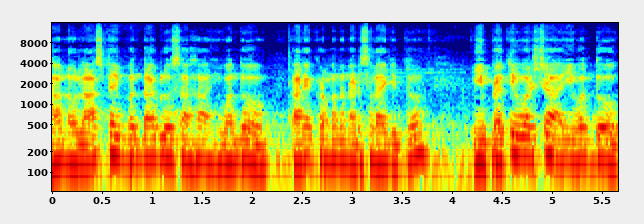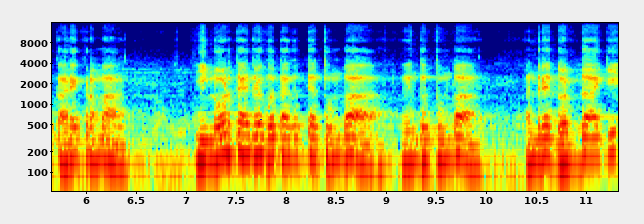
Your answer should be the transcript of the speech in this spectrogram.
ನಾನು ಲಾಸ್ಟ್ ಟೈಮ್ ಬಂದಾಗಲೂ ಸಹ ಈ ಒಂದು ಕಾರ್ಯಕ್ರಮನ ನಡೆಸಲಾಗಿತ್ತು. ಈ ಪ್ರತಿ ವರ್ಷ ಈ ಒಂದು ಕಾರ್ಯಕ್ರಮ ಈಗ ನೋಡ್ತಾ ಇದ್ರೆ ಗೊತ್ತಾಗುತ್ತೆ, ತುಂಬ ಎಂದು ತುಂಬ, ಅಂದರೆ ದೊಡ್ಡದಾಗಿ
